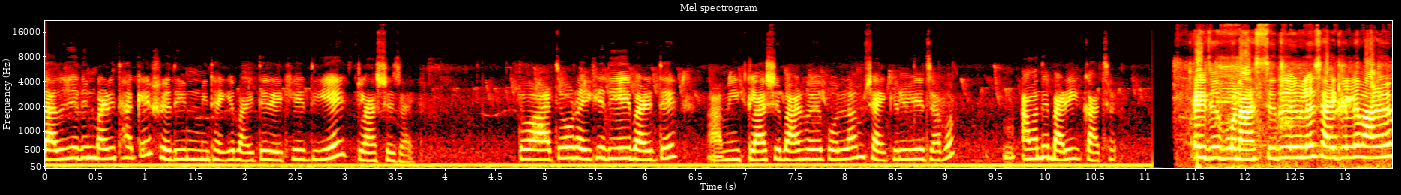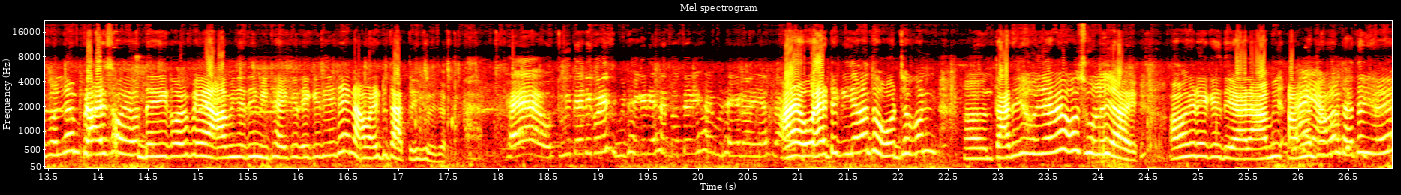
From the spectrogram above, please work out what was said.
দাদু যেদিন বাড়ি থাকে, সেদিন মিঠাইকে বাড়িতে রেখে দিয়ে ক্লাসে যায়। তো আজও রেখে দিয়েই বাড়িতে। আমি ক্লাসে বার হয়ে পড়লাম, সাইকেল নিয়ে যাব। আমাদের বাড়ির কাছে এই যে বোন আসছে দুজন মিলে সাইকেলে বার হয়ে পড়লাম। প্রায় সময় ও দেরি করবে আমি যদি মিঠাইকে রেখে দিয়ে যাই না আমার একটু তাড়াতাড়ি হয়ে যায় হ্যাঁ হয় আর ও একটা কি জানো তো ওর যখন তাড়াতাড়ি হয়ে যাবে ও চলে যায়। আমাকে রেখে দিয়ে আর আমি আমার যখন তাড়াতাড়ি হয়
